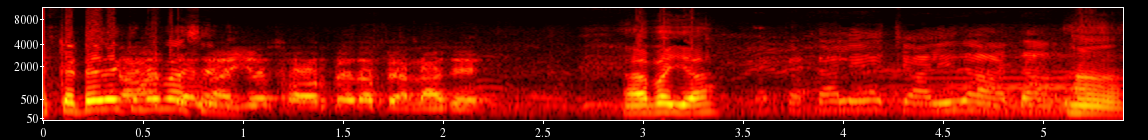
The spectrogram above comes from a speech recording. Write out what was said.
ਕੱਟੇ ਦੇ ਕਿੰਨੇ ਪੈਸੇ ਨੇ 100 ਰੁਪਏ ਦਾ ਪਿਆਲਾ ਜੇ ਹਾਂ ਭਈਆ ਕੱਟਾ ਲਿਆ 40000 ਦਾ ਹਾਂ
